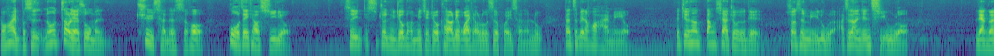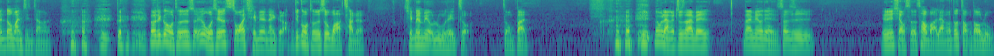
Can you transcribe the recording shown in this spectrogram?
然后它也不是，然后照理来说，我们去城的时候过这条溪流，是就你就很明显就看到另外一条路是回程的路，但这边的话还没有，所以基本上当下就有点算是迷路了啊，这上已经起雾了，两个人都蛮紧张的，对，然后就跟我同事说，因为我其实走在前面的那个了，我就跟我同事说，哇，惨了，前面没有路可以走，怎么办？那我们两个就在那边，那边有点算是有点小舌操吧，两个都找不到路。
